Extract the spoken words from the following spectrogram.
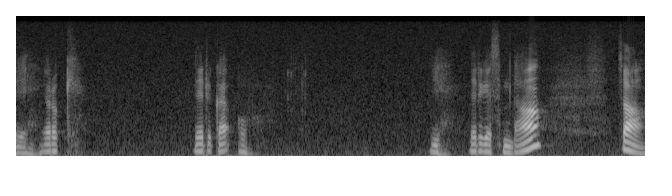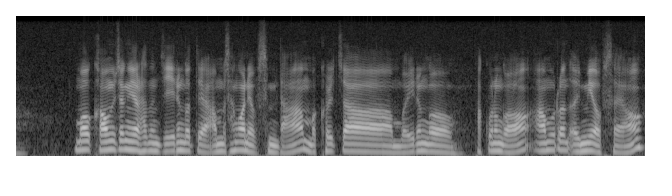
예, 이렇게 내릴까요? 오. 예, 내리겠습니다. 자, 뭐 가움 정렬 하든지 이런 것들 아무 상관이 없습니다. 뭐 글자 뭐 이런 거 바꾸는 거 아무런 의미 없어요.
